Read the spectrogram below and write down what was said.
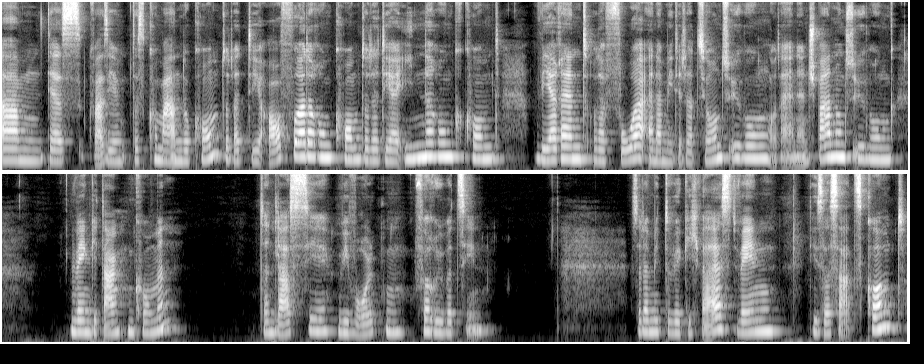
ähm, das quasi das Kommando kommt oder die Aufforderung kommt oder die Erinnerung kommt während oder vor einer Meditationsübung oder einer Entspannungsübung, wenn Gedanken kommen, dann lass sie wie Wolken vorüberziehen. So damit du wirklich weißt, wenn dieser Satz kommt,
